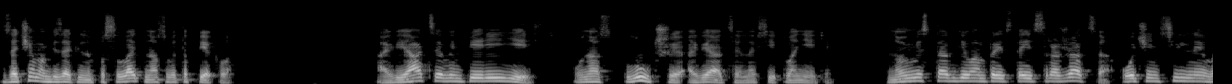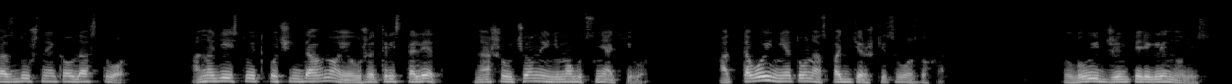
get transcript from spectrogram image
Зачем обязательно посылать нас в это пекло? Авиация в Империи есть. У нас лучшая авиация на всей планете. Но в местах, где вам предстоит сражаться, очень сильное воздушное колдовство. Оно действует очень давно, и уже 300 лет наши ученые не могут снять его. Оттого и нет у нас поддержки с воздуха. Лу и Джим переглянулись.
